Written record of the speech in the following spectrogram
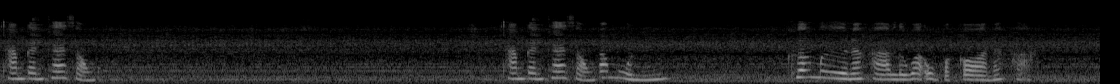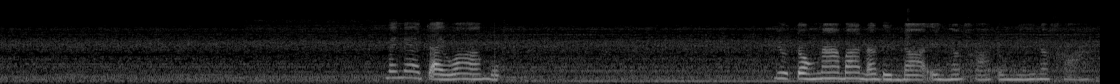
ทำกันแค่สองทำกันแค่สองก็หมุน เครื่องมือนะคะ หรือว่าอุปกรณ์นะคะ ไม่แน่ใจว่าหมุนอยู่ตรงหน้าบ้านอดินดาเองนะคะ ตรงนี้นะคะ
